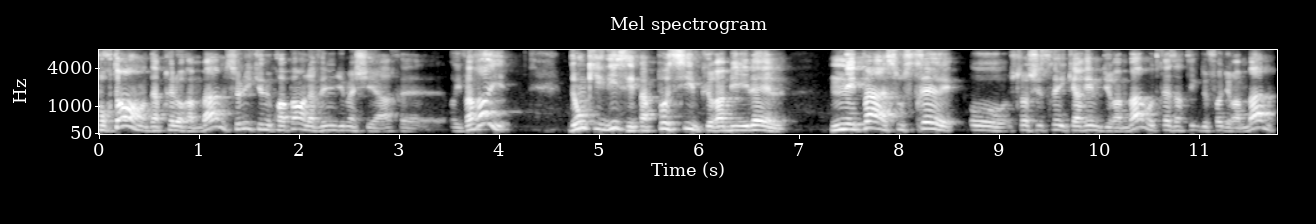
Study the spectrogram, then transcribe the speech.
Pourtant, d'après le Rambam, celui qui ne croit pas en la venue du Mashiach, euh, il va voyer. Donc il dit c'est pas possible que Rabbi Hillel n'ait pas soustrait au Shloshesrei Karim du Rambam, aux 13 articles de foi du Rambam.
